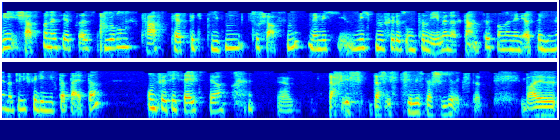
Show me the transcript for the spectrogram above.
Wie schafft man es jetzt als Führungskraft, Perspektiven zu schaffen, nämlich nicht nur für das Unternehmen als Ganzes, sondern in erster Linie natürlich für die Mitarbeiter? Und für sich selbst, ja. ja. Das ist, das ist ziemlich das Schwierigste, weil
